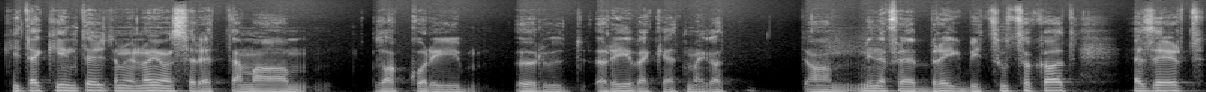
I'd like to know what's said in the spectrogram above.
kitekintés, de nagyon szerettem a, az akkori őrült réveket, meg a, a mindenféle breakbeat cuccokat, ezért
